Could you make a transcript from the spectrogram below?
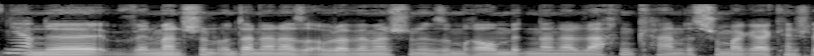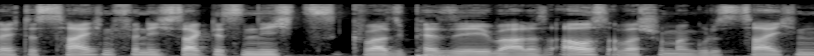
ja. Ne, wenn man schon untereinander so, oder wenn man schon in so einem Raum miteinander lachen kann, ist schon mal gar kein schlechtes Zeichen, finde ich. Sagt jetzt nichts quasi per se über alles aus, aber ist schon mal ein gutes Zeichen.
